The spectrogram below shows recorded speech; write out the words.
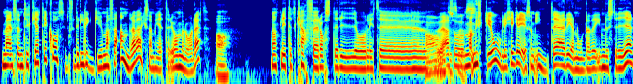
Men sen tycker jag att det är konstigt för det ligger ju massa andra verksamheter i området. Ja. Något litet kafferosteri och lite... Ja, alltså precis. mycket olika grejer som inte är renodlade industrier.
